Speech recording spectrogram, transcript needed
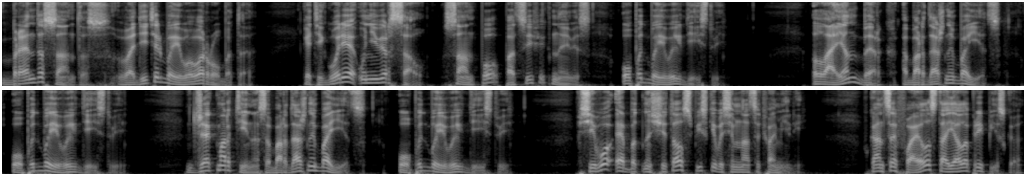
Бренда Сантос, водитель боевого робота. Категория «Универсал», Санпо, Пацифик, Невис, опыт боевых действий. Лайон Берг, абордажный боец, опыт боевых действий. Джек Мартинес, абордажный боец, Опыт боевых действий. Всего Эббот насчитал в списке 18 фамилий. В конце файла стояла приписка.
